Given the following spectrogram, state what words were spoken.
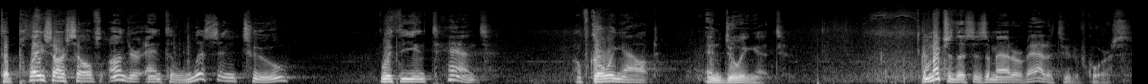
to place ourselves under, and to listen to with the intent of going out and doing it. And much of this is a matter of attitude, of course.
